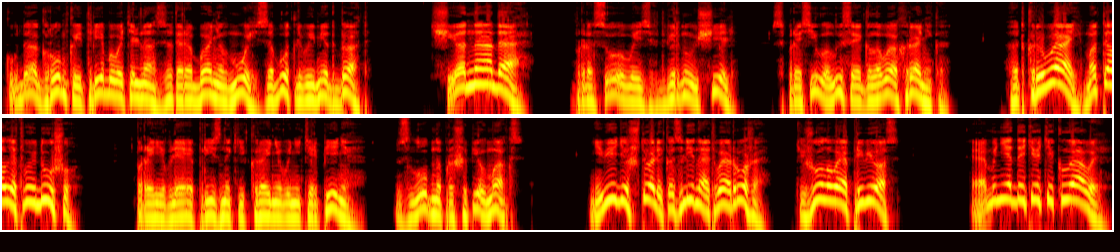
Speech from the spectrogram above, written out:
куда громко и требовательно затарабанил мой заботливый медбрат. «Че надо?» Просовываясь в дверную щель, спросила лысая голова охранника. «Открывай, мотал я твою душу!» Проявляя признаки крайнего нетерпения, злобно прошипел Макс. «Не видишь, что ли, козлиная твоя рожа? Тяжелого я привез!» «А мне до тети Клавы!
